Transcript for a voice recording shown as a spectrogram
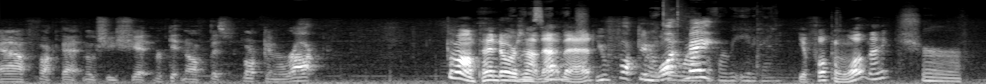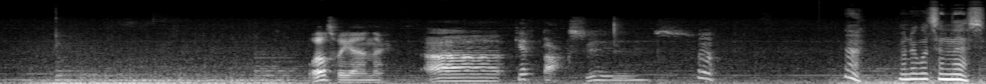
Ah, fuck that mushy shit. We're getting off this fucking rock. Come on, Pandora's not that sandwich? bad. You fucking Might be what, mate? We eat again. You fucking what, mate? Sure. What else we got in there? Uh, gift boxes. Huh. Wonder what's in this.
